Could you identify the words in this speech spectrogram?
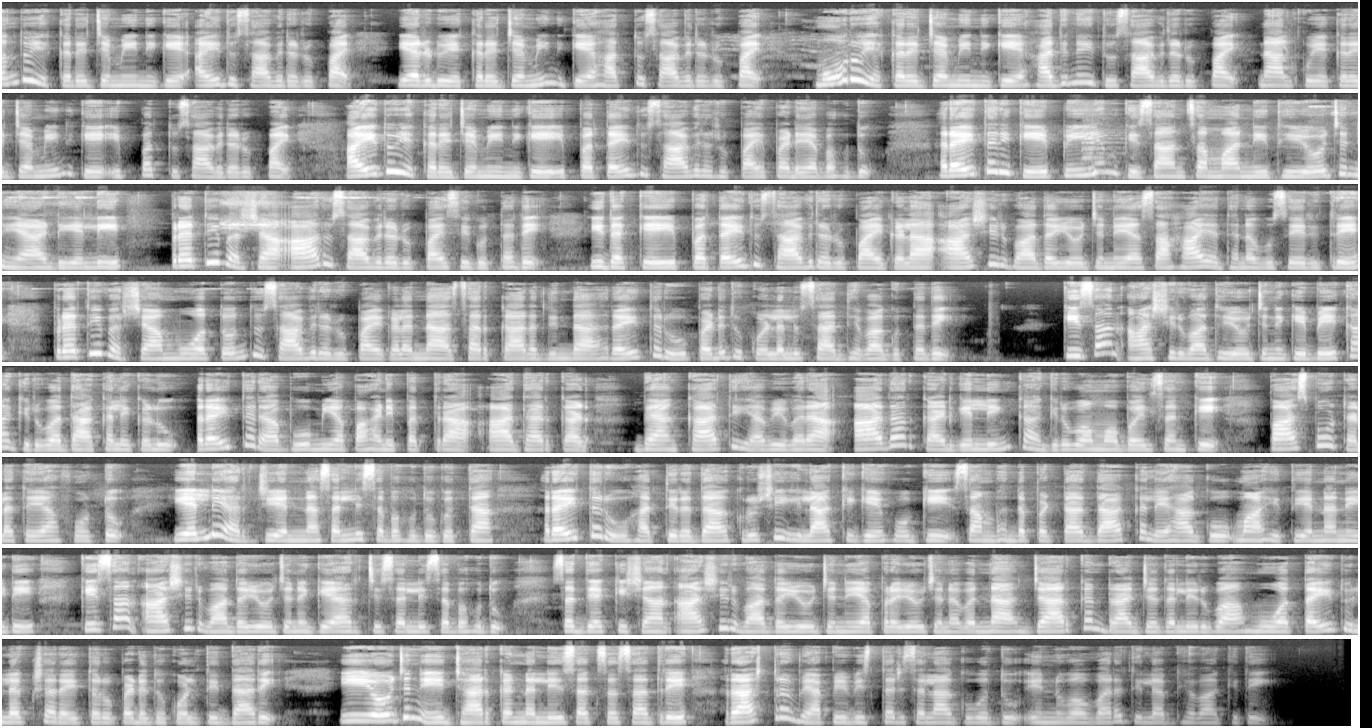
ಒಂದು ಎಕರೆ ಜಮೀನಿಗೆ ಐದು ಸಾವಿರ ರೂಪಾಯಿ, ಎರಡು ಎಕರೆ ಜಮೀನಿಗೆ ಹತ್ತು ಸಾವಿರ ರೂಪಾಯಿ. ಮೂರು ಎಕರೆ ಜಮೀನಿಗೆ ಹದಿನೈದು ಸಾವಿರ ರೂಪಾಯಿ, ನಾಲ್ಕು ಎಕರೆ ಜಮೀನಿಗೆ ಇಪ್ಪತ್ತು ಸಾವಿರ ರೂಪಾಯಿ, ಐದು ಎಕರೆ ಜಮೀನಿಗೆ ಇಪ್ಪತ್ತೈದು ಸಾವಿರ ರೂಪಾಯಿ ಪಡೆಯಬಹುದು. ರೈತರಿಗೆ ಪಿಎಂ ಕಿಸಾನ್ ಸಮ್ಮಾನ್ ನಿಧಿ ಯೋಜನೆಯ ಅಡಿಯಲ್ಲಿ ಪ್ರತಿ ವರ್ಷ ಆರು ಸಾವಿರ ರೂಪಾಯಿ ಸಿಗುತ್ತದೆ. ಇದಕ್ಕೆ ಇಪ್ಪತ್ತೈದು ಸಾವಿರ ರೂಪಾಯಿಗಳ ಆಶೀರ್ವಾದ ಯೋಜನೆಯ ಸಹಾಯಧನವು ಸೇರಿದರೆ ಪ್ರತಿ ವರ್ಷ ಮೂವತ್ತೊಂದು ಸಾವಿರ ರೂಪಾಯಿಗಳನ್ನು ಸರ್ಕಾರದಿಂದ ರೈತರು ಪಡೆದುಕೊಳ್ಳಲು ಸಾಧ್ಯವಾಗುತ್ತದೆ. ಕಿಸಾನ್ ಆಶೀರ್ವಾದ ಯೋಜನೆಗೆ ಬೇಕಾಗಿರುವ ದಾಖಲೆಗಳು, ರೈತರ ಭೂಮಿಯ ಪಹಣಿ ಪತ್ರ, ಆಧಾರ್ ಕಾರ್ಡ್, ಬ್ಯಾಂಕ್ ಖಾತೆಯ ವಿವರ, ಆಧಾರ್ ಕಾರ್ಡ್ಗೆ ಲಿಂಕ್ ಆಗಿರುವ ಮೊಬೈಲ್ ಸಂಖ್ಯೆ, ಪಾಸ್ಪೋರ್ಟ್ ಅಳತೆಯ ಫೋಟೋ, ಎಲ್ಲಿ ಅರ್ಜಿಯನ್ನು ಸಲ್ಲಿಸಬಹುದು ಗೊತ್ತಾ? ರೈತರು ಹತ್ತಿರದ ಕೃಷಿ ಇಲಾಖೆಗೆ ಹೋಗಿ ಸಂಬಂಧಪಟ್ಟ ದಾಖಲೆ ಹಾಗೂ ಮಾಹಿತಿಯನ್ನು ನೀಡಿ ಕಿಸಾನ್ ಆಶೀರ್ವಾದ ಯೋಜನೆಗೆ ಅರ್ಜಿ ಸಲ್ಲಿಸಬಹುದು. ಸದ್ಯ ಕಿಸಾನ್ ಆಶೀರ್ವಾದ ಯೋಜನೆಯ ಪ್ರಯೋಜನವನ್ನು ಜಾರ್ಖಂಡ್ ರಾಜ್ಯದಲ್ಲಿರುವ ಮೂವತ್ತೈದು ಲಕ್ಷ ರೈತರು ಪಡೆದುಕೊಳ್ತಿದ್ದಾರೆ. ಈ ಯೋಜನೆ ಜಾರ್ಖಂಡ್ನಲ್ಲಿ ಸಕ್ಸಸ್ ಆದರೆ ರಾಷ್ಟ್ರವ್ಯಾಪಿ ವಿಸ್ತರಿಸಲಾಗುವುದು ಎನ್ನುವ ವರದಿ ಲಭ್ಯವಾಗಿದೆ.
